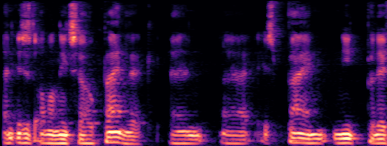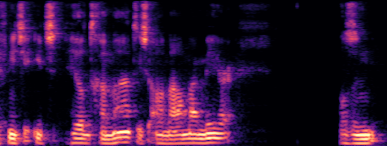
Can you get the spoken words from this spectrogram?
En is het allemaal niet zo pijnlijk. En uh, is pijn niet per definitie iets heel dramatisch allemaal, maar meer als een,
